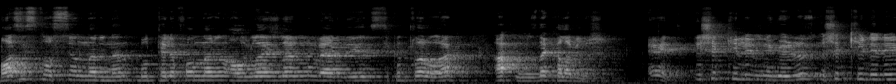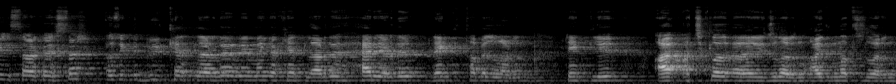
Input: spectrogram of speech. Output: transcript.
baz istasyonlarının, bu telefonların algılayıcılarının verdiği sıkıntılar olarak aklımızda kalabilir. Evet, ışık kirliliğini görüyoruz. Işık kirliliği ise arkadaşlar özellikle büyük kentlerde ve mega kentlerde her yerde renkli tabelaların, renkli açıklayıcıların, aydınlatıcıların,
